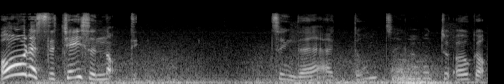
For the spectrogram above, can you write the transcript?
Oh, that's the chaser, not the thing there. I don't think I want to. Oh god.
